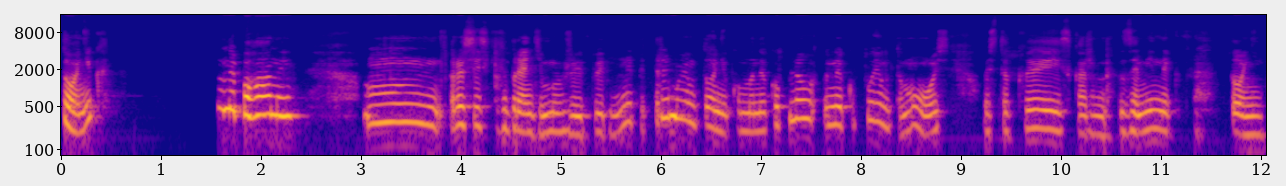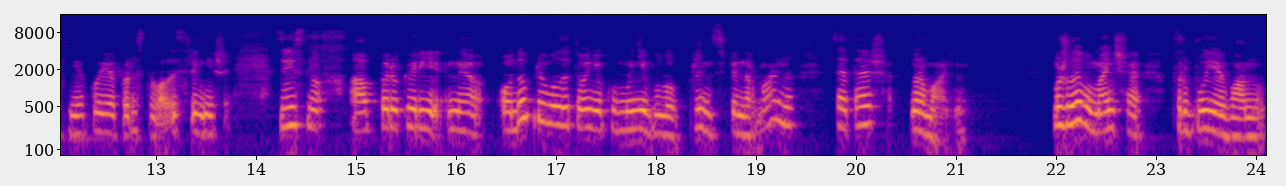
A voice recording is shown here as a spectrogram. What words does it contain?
Тонік. Непоганий. Російських брендів ми вже відповідно не підтримуємо. Тоніку ми не, куплю, не купуємо, тому ось ось такий, скажімо, замінник тоніки, якою я користувалась раніше. Звісно, перукарі не одобрювали тоніку, мені було, в принципі, нормально. Це теж нормально. Можливо, менше фарбує ванну,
